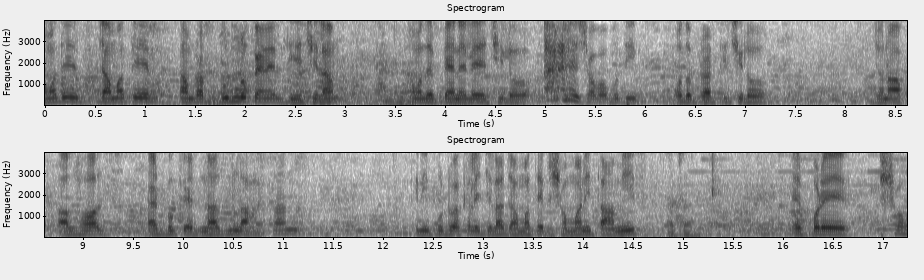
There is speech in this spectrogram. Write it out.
আমাদের জামাতের আমরা পূর্ণ প্যানেল দিয়েছিলাম। আমাদের প্যানেলে ছিল সভাপতি পদপ্রার্থী ছিল জনাব আলহজ অ্যাডভোকেট নাজমুল আহসান তিনি পটুয়াখালী জেলা জামাতের সম্মানিত আমির। আচ্ছা। এরপরে সহ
